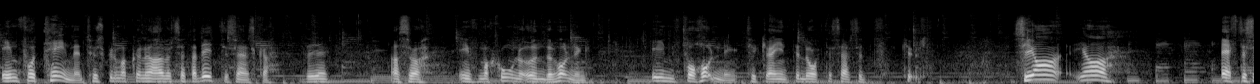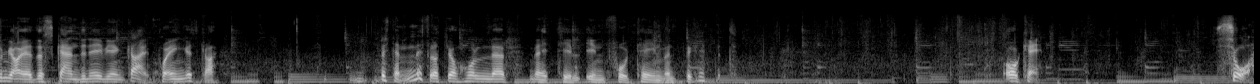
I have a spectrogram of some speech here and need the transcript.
infotainment, hur skulle man kunna översätta det till svenska? Det är, alltså information och underhållning. Infohållning tycker jag inte låter särskilt kul. Så jag, jag eftersom jag är the Scandinavian guy på engelska bestämmer mig för att jag håller mig till infotainment-begreppet. Okej. Okay. Så.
